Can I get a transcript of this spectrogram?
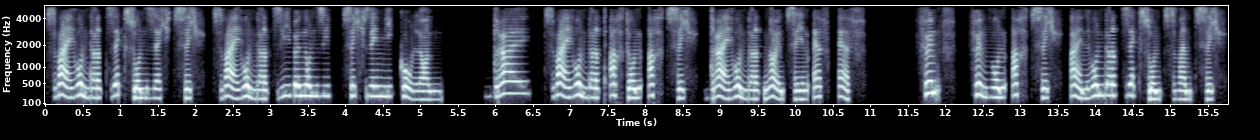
266, 277 Semikolon. 3, 288, 319 FF 5, 85, 126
